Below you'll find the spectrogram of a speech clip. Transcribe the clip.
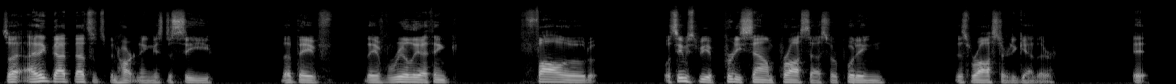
So I think that that's what's been heartening is to see that they've they've really I think followed what seems to be a pretty sound process for putting this roster together. It,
